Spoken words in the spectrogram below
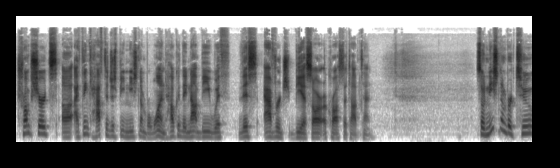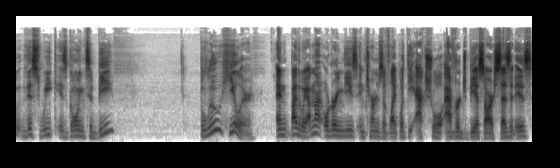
Trump shirts, uh, I think, have to just be niche number one. How could they not be with this average BSR across the top 10? So, niche number two this week is going to be Blue Heeler. And by the way, I'm not ordering these in terms of like what the actual average BSR says it is.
